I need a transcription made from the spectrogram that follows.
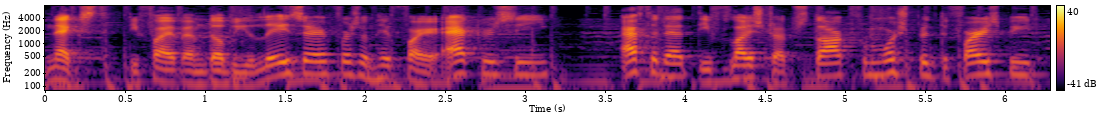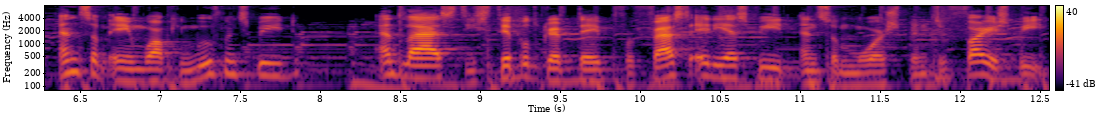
Next the 5MW laser for some hipfire accuracy. After that the flystrap stock for more sprint to fire speed and some aim walking movement speed. And last the stippled grip tape for fast ADS speed and some more sprint to fire speed.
